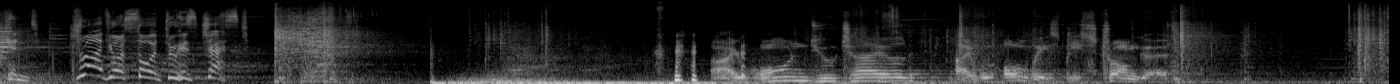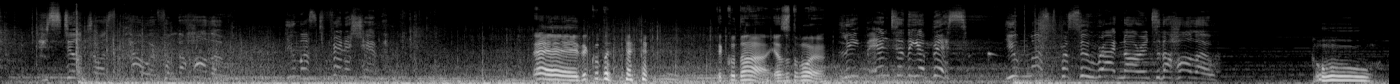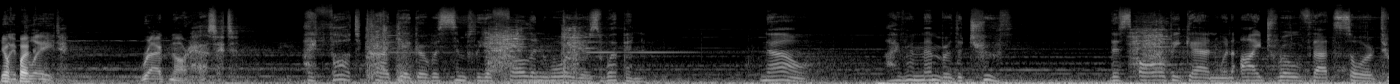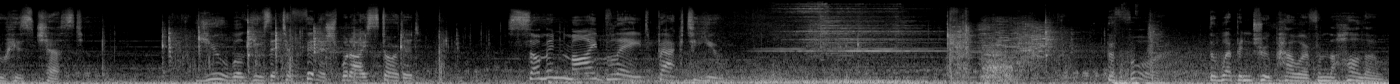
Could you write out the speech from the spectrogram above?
weakened. Drive your sword through his chest. I warned you, child. I will always be stronger. He still draws power from the hollow. You must finish him. Ей, ти куди? Ти куди? Я за тобою. Leap into the abyss. You must pursue Ragnar into the hollow. Ууу, я My впев. blade. Ragnar has it. I thought Kragjaeger was simply a fallen warrior's weapon. Now, I remember the truth. This all began when I drove that sword through his chest. You will use it to finish what I started. Summon my blade back to you. Before, the weapon drew power from the hollow.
